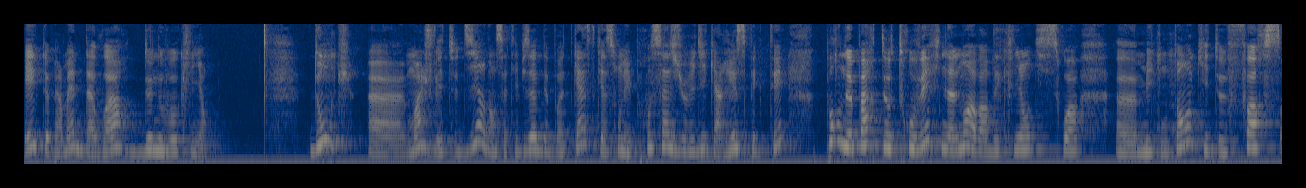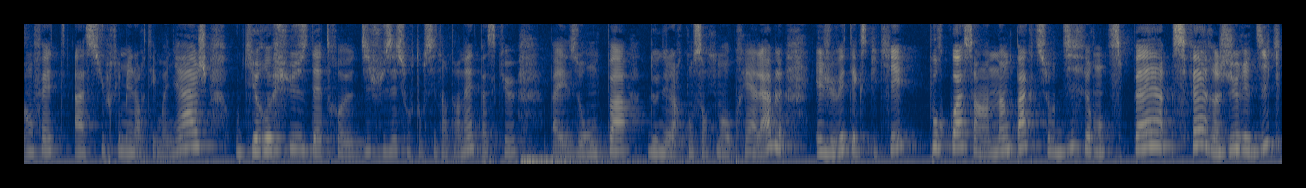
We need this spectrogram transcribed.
et te permettre d'avoir de nouveaux clients. Donc, euh, moi, je vais te dire dans cet épisode de podcast quels sont les process juridiques à respecter pour ne pas te trouver finalement avoir des clients qui soient euh, mécontents, qui te forcent en fait à supprimer leur témoignage ou qui refusent d'être euh, diffusés sur ton site internet parce que bah, ils n'auront pas donné leur consentement au préalable. Et je vais t'expliquer pourquoi ça a un impact sur différentes sphères, juridiques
